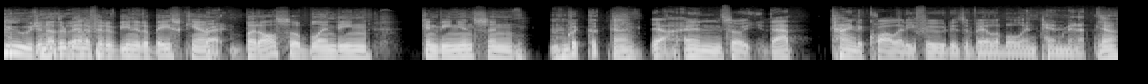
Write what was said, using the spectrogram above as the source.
huge. Another Yeah. benefit of being at a base camp, Right. but also blending convenience and Mhm. quick cook time. Yeah. And so that kind of quality food is available in 10 minutes. Yeah.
